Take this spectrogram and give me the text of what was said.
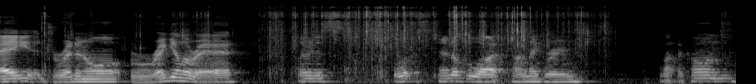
a Drednaw Regular Rare. Let me just, whoops, turn off the light, trying to make room. Light back on,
